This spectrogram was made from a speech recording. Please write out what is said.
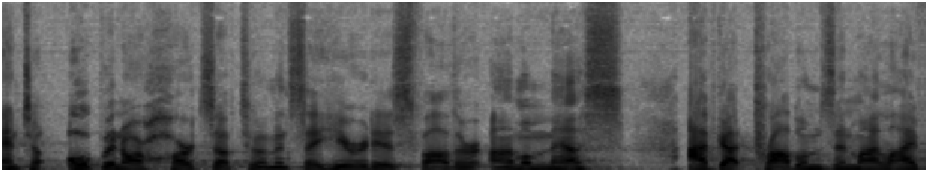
and to open our hearts up to him and say, Here it is, Father, I'm a mess. I've got problems in my life.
